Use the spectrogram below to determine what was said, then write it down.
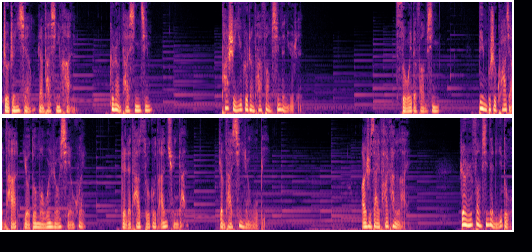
这真相让她心寒，更让她心惊。她是一个让她放心的女人。所谓的放心，并不是夸奖她有多么温柔贤惠，给了她足够的安全感，让她信任无比，而是在她看来。让人放心的李朵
